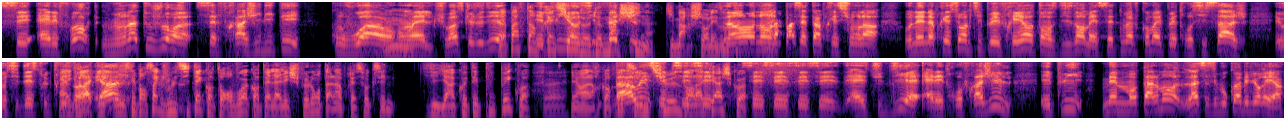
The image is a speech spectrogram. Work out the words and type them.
c'est, elle est forte, mais on a toujours euh, cette fragilité qu'on voit en, Mm. en elle. Tu vois ce que je veux Il n'y dire a pas cette puis, impression de, que- machine qui marche sur les autres. Non, non, on n'a pas cette impression-là. On a une impression un petit peu effrayante en se disant, mais cette meuf, comment elle peut être aussi sage et aussi destructrice Ouais, dans la cage? C'est pour ça que je vous le citais quand on revoit quand elle a les cheveux longs, t'as l'impression que c'est une... il y a un côté poupée quoi. Ouais. Et alors qu'en fait Bah c'est oui, une c'est- tueuse dans la cage quoi. C'est, c'est, c'est, c'est- elle- tu te dis, elle, elle est trop fragile. Et puis, même mentalement, là, ça s'est beaucoup amélioré hein,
